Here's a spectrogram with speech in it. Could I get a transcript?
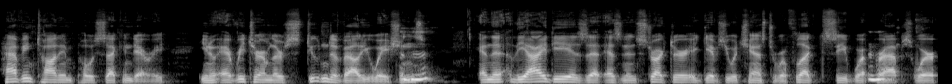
having taught in post secondary, you know, every term there's student evaluations. Mhm. And the, the idea is that as an instructor, it gives you a chance to reflect, see what Mhm. perhaps where.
